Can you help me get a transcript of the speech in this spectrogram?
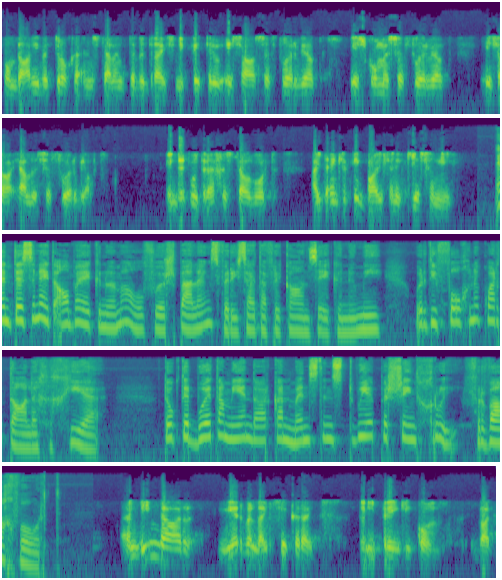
om daardie betrokke instelling te bedryf nie Petro SA se voorbeeld Eskom se voorbeeld SAL se voorbeeld en dit moet reggestel word uiteindelik nie baie van 'n keuse nie Intussen het albei ekonome hul voorspellings vir die Suid-Afrikaanse ekonomie oor die volgende kwartaale gegee. Dr Botha meen daar kan minstens 2% groei verwag word. Indien daar meer beleidsekerheid in die prentjie kom wat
